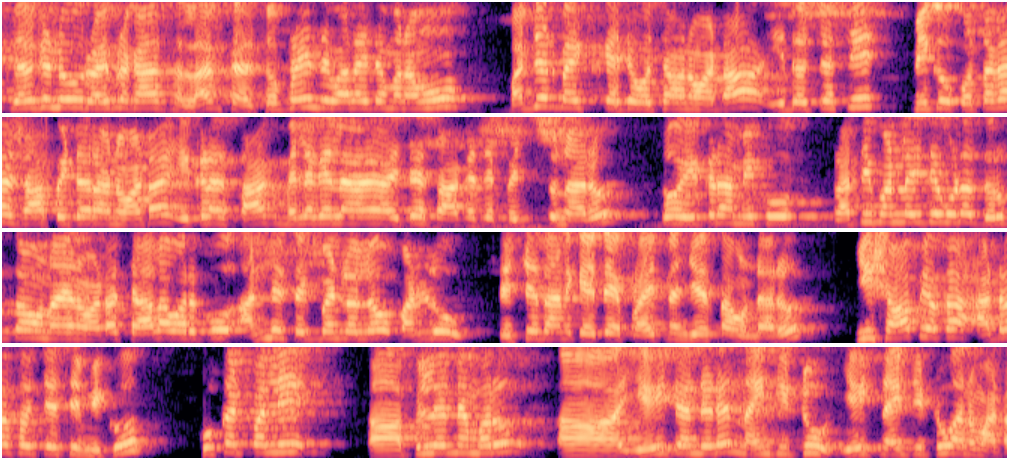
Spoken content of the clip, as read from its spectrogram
Guys welcome to Ravi Prakash life style so friends ఇవాళ అయితే మనము బడ్జెట్ బైక్స్కి అయితే వచ్చామన్నమాట. ఇది వచ్చేసి మీకు కొత్తగా షాప్ పెట్టారు అనమాట ఇక్కడ స్టాక్ మెల్లగెల్ల అయితే స్టాక్ అయితే పెంచుతున్నారు. సో ఇక్కడ మీకు ప్రతి బండ్లు అయితే కూడా దొరుకుతూ ఉన్నాయన్నమాట. చాలా వరకు అన్ని సెగ్మెంట్లలో బండ్లు తెచ్చేదానికి అయితే ప్రయత్నం చేస్తూ ఉన్నారు. ఈ షాప్ యొక్క అడ్రస్ వచ్చేసి మీకు Kukatpally pillar number eight hundred and ninety two eight ninety two అనమాట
